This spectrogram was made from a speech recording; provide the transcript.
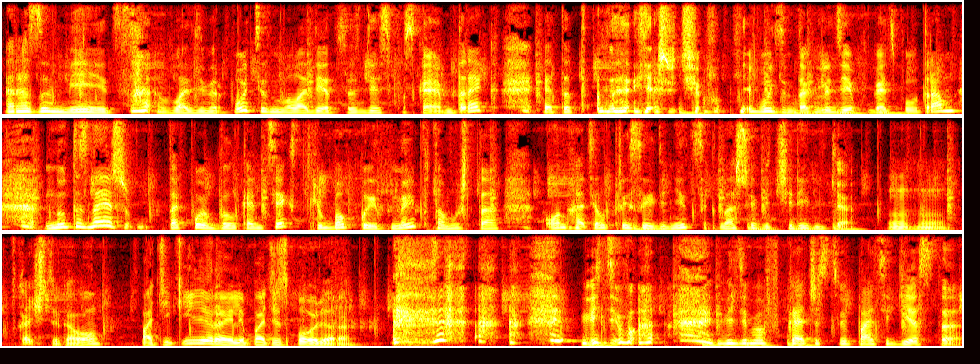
Разумеется, Владимир Путин молодец. Здесь пускаем трек этот. Я шучу, не будем так людей пугать по утрам. Ну, ты знаешь, такой был контекст любопытный, потому что он хотел присоединиться к нашей вечеринке. Угу. В качестве кого? Party киллера или party спойлера? Видимо, видимо, в качестве party guest а.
